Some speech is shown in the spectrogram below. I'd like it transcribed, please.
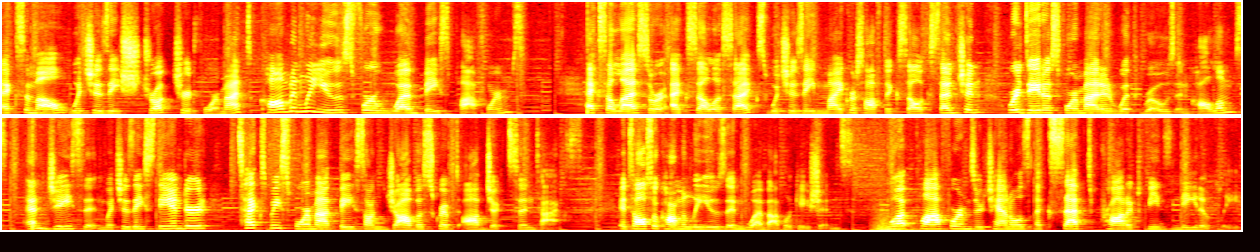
XML, which is a structured format commonly used for web-based platforms. XLS or XLSX, which is a Microsoft Excel extension where data is formatted with rows and columns, and JSON, which is a standard text-based format based on JavaScript object syntax. It's also commonly used in web applications. What platforms or channels accept product feeds natively?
